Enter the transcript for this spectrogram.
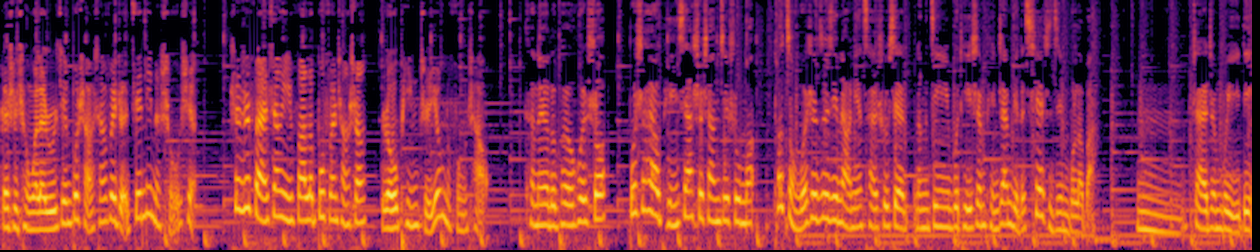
更是成为了如今不少消费者坚定的首选。甚至反向引发了部分厂商柔屏直用的风潮。可能有的朋友会说，不是还有屏下摄像技术吗？它总归是最近两年才出现，能进一步提升屏占比的切实进步了吧？嗯，这还真不一定。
